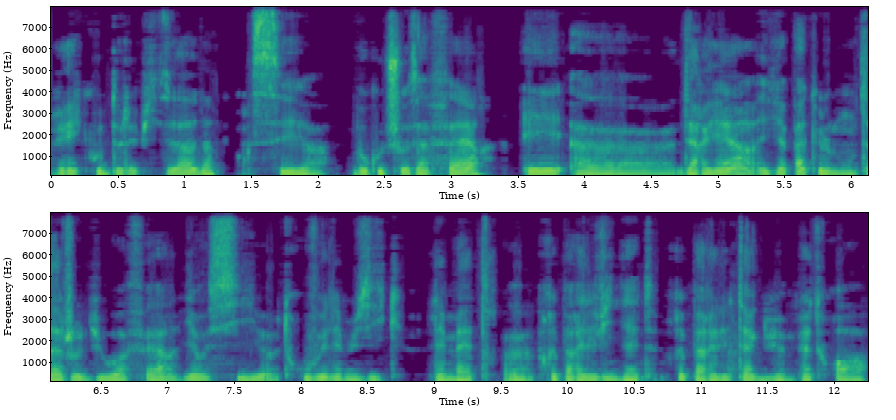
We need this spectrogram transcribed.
réécoute de l'épisode, c'est euh, beaucoup de choses à faire. Et euh, derrière, il n'y a pas que le montage audio à faire, il y a aussi euh, trouver les musiques les mettre, euh, préparer les vignettes, préparer les tags du MP3.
